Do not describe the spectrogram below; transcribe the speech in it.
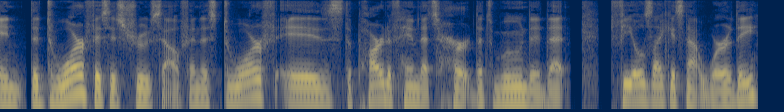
And the dwarf is his true self. And this dwarf is the part of him that's hurt, that's wounded, that feels like it's not worthy,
